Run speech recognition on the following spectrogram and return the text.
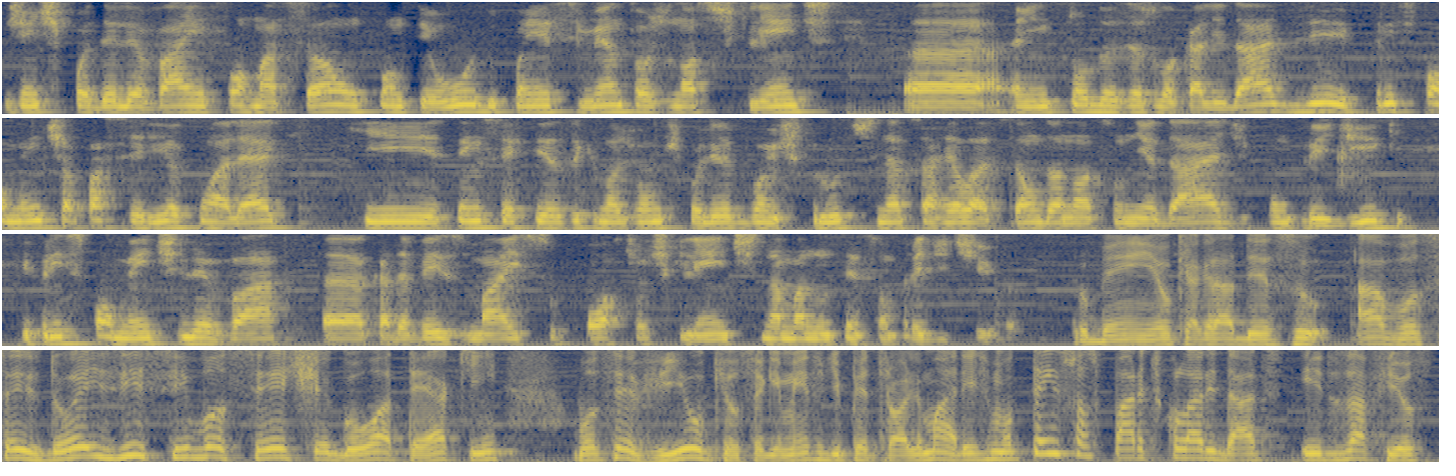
a gente poder levar informação, conteúdo, conhecimento aos nossos clientes uh, em todas as localidades e principalmente a parceria com o Alex, que tenho certeza que nós vamos colher bons frutos nessa relação da nossa unidade com o Predic e principalmente levar uh, cada vez mais suporte aos clientes na manutenção preditiva. Tudo bem, eu que agradeço a vocês dois. E se você chegou até aqui, você viu que o segmento de petróleo marítimo tem suas particularidades e desafios,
